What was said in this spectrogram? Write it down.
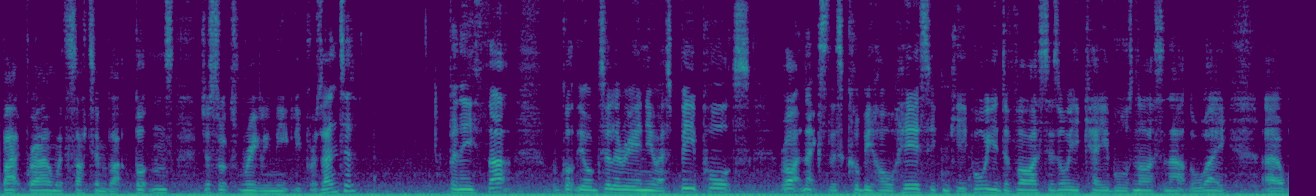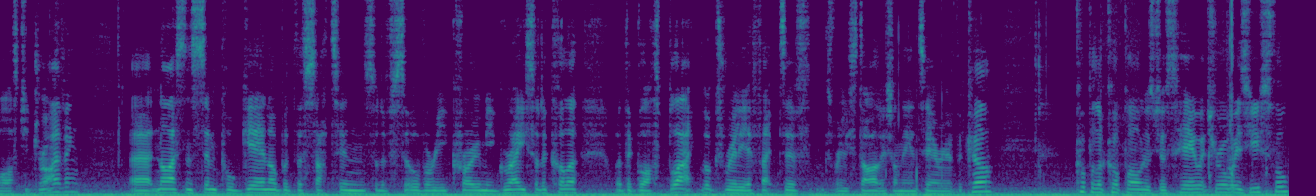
background with satin black buttons. Just looks really neatly presented. Beneath that we've got the auxiliary and USB ports. Right next to this cubby hole here so you can keep all your devices, all your cables nice and out of the way uh, whilst you're driving. Uh, nice and simple gear knob with the satin sort of silvery chromy grey sort of colour with the gloss black. Looks really effective, looks really stylish on the interior of the car couple of cup holders just here which are always useful.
